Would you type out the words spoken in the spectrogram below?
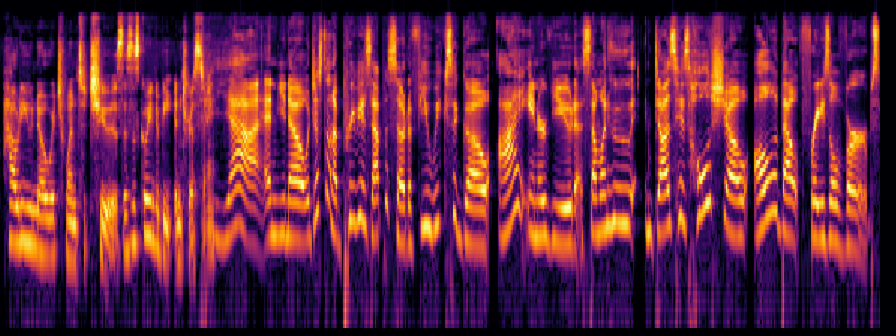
How do you know which one to choose? This is going to be interesting. Yeah. And, you know, just on a previous episode a few weeks ago, I interviewed someone who does his whole show all about phrasal verbs.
